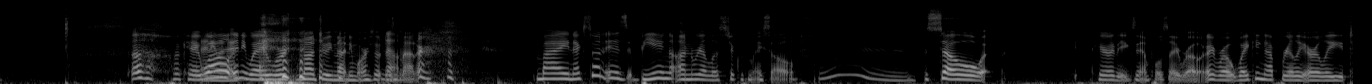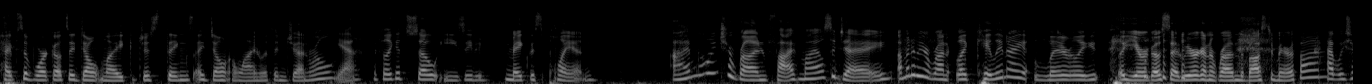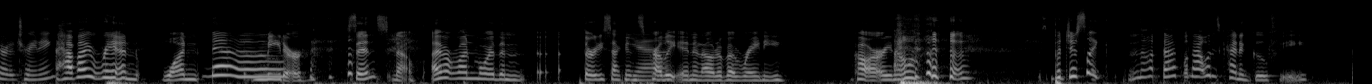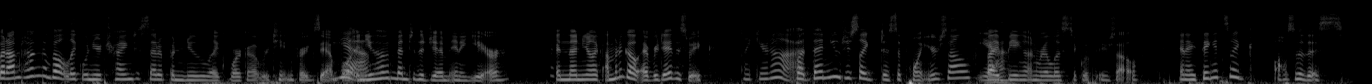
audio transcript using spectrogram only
Ugh, okay. Well, Anyway. anyway, we're not doing that anymore, so it No. doesn't matter. My next one is being unrealistic with myself. Mm. So here are the examples I wrote. I wrote waking up really early, types of workouts I don't like, just things I don't align with in general. Yeah. I feel like it's so easy to make this plan. I'm going to run five miles a day. I'm going to be a runner. Like Kaylee and I literally a year ago said we were going to run the Boston Marathon. Have we started training? Have I ran one No. meter since? No. I haven't run more than uh, 30 seconds, Yeah. probably in and out of a rainy car, you know? but just like, not that, well, that one's kind of goofy. But I'm talking about like when you're trying to set up a new like workout routine, for example, Yeah. and you haven't been to the gym in a year. And then you're like, I'm to go every day this week. Like you're not. But then you just like disappoint yourself by being unrealistic with yourself. And I think it's like also this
